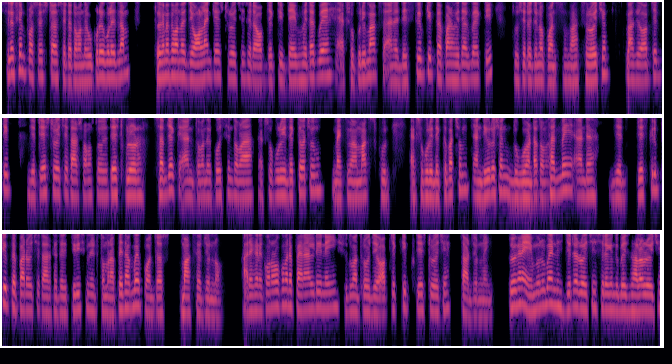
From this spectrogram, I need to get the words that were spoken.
সিলেকশন প্রসেসটা সেটা তোমাদের উপরে বলে দিলাম। তো এখানে তোমাদের যে অনলাইন টেস্ট রয়েছে, সেটা অবজেক্টিভ টাইপ হয়ে থাকবে, একশো কুড়ি মার্কস অ্যান্ড ডিসক্রিপটিভ পেপার হয়ে থাকবে একটি, তো সেটার জন্য পঞ্চাশ মার্কস রয়েছে। বাকি অবজেক্টিভ যে টেস্ট রয়েছে, তার সমস্ত টেস্টগুলোর সাবজেক্ট অ্যান্ড তোমাদের কোয়েশ্চেন তোমরা একশো কুড়ি দেখতে পাচ্ছ ম্যাক্সিমাম মার্কস একশো কুড়ি দেখতে পাচ্ছ অ্যান্ড ডিউরেশন দু ঘণ্টা তোমার থাকবে অ্যান্ড যে ডিসক্রিপটিভ পেপার রয়েছে, তার ক্ষেত্রে তিরিশ মিনিট তোমরা পেয়ে থাকবে পঞ্চাশ মার্কসের জন্য। আর এখানে কোনো রকমের পেনাল্টি নেই, শুধুমাত্র যে অবজেক্টিভ টেস্ট রয়েছে, তার জন্যই। তো এখানে এমুলমেন্ট যেটা রয়েছে সেটা কিন্তু বেশ ভালো রয়েছে।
